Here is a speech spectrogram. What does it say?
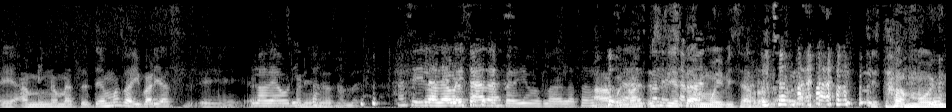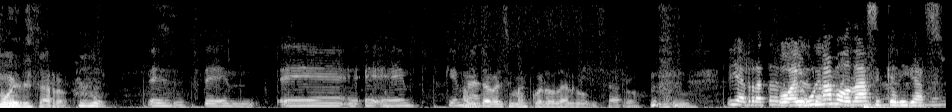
eh, a mí no me at- Tenemos ahí varias eh, La de ahorita. Ah, sí, la de las ahorita que te pedimos, la de las hadas. Ah, bueno, con sí estaba muy bizarro. la. Sí estaba muy, muy bizarro. Este, eh, eh, eh, eh, ¿qué más? Ahorita a ver si me acuerdo de algo bizarro. Y al rato... a O alguna boda mañana, así que digas.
